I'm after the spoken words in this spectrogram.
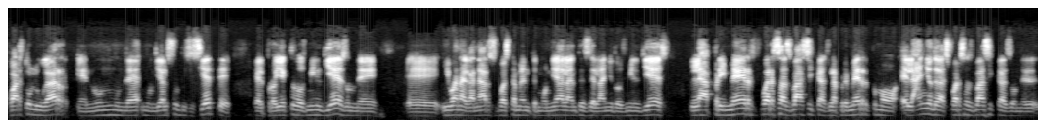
cuarto lugar en un mundial, sub-17, el proyecto 2010, donde eh, iban a ganar supuestamente mundial antes del año 2010, la primer fuerzas básicas, la primer como el año de las fuerzas básicas, donde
